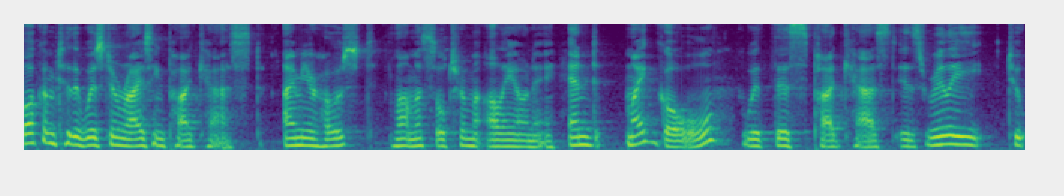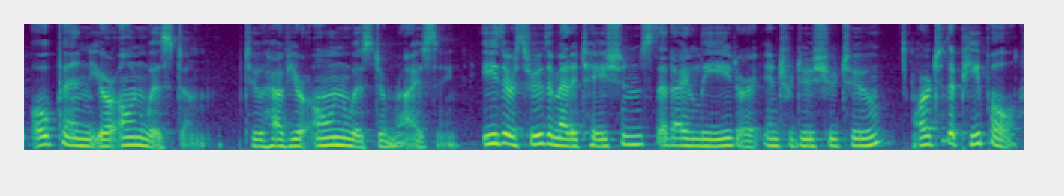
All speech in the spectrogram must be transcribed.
Welcome to the Wisdom Rising podcast. I'm your host, Lama Tsultrim Allione, and my goal with this podcast is really to open your own wisdom, to have your own wisdom rising, either through the meditations that I lead or introduce you to, or to the people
